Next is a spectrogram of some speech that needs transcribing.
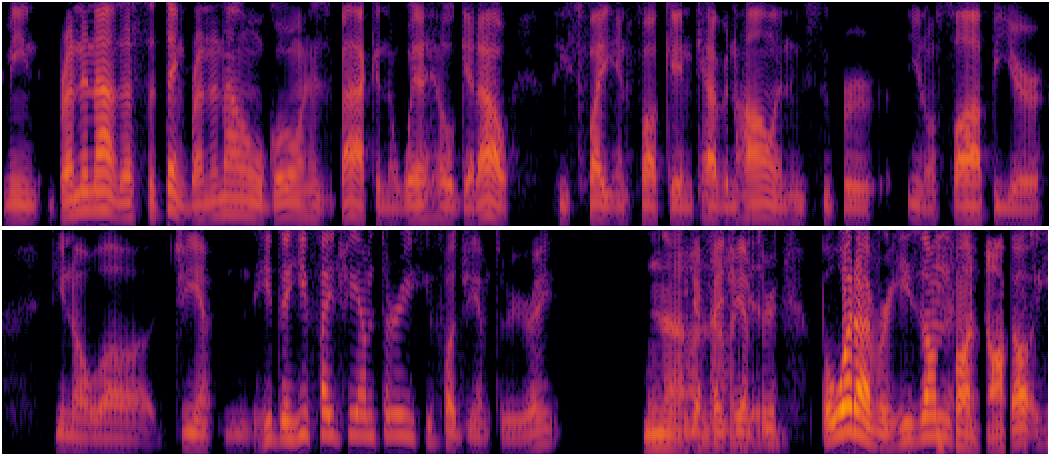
I mean, Brendan Allen. That's the thing. Brendan Allen will go on his back, and the way he'll get out, he's fighting fucking Kevin Holland, who's super, you know, sloppy or you know, uh, GM. He did he fight GM three? He fought GM three, right? no, he didn't no, fight GM3. didn't. But whatever. He's on. He the- fought Oh, he-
